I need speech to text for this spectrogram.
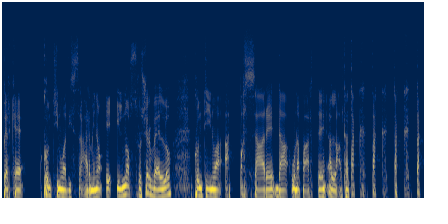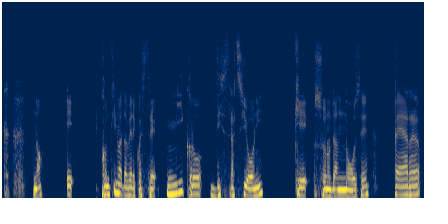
Perché continua a distrarmi, no? E il nostro cervello continua a passare da una parte all'altra, tac, tac, tac, tac, no? E continua ad avere queste micro distrazioni che sono dannose per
